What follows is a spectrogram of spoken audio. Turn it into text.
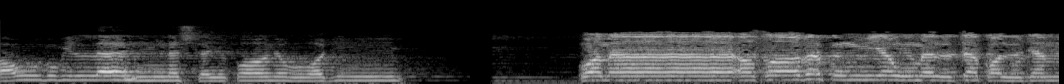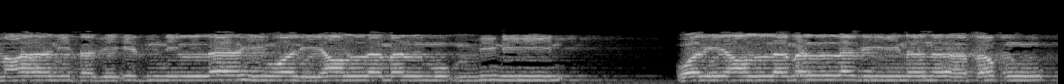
أعوذ بالله من الشيطان الرجيم. وما أصابكم يوم التقى الجمعان فبإذن الله وليعلم المؤمنين وليعلم الذين نافقوا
